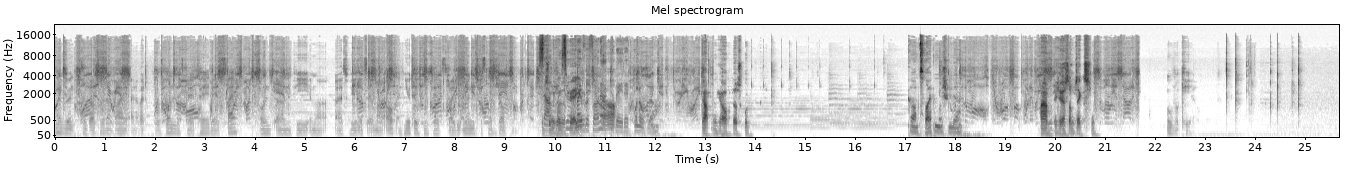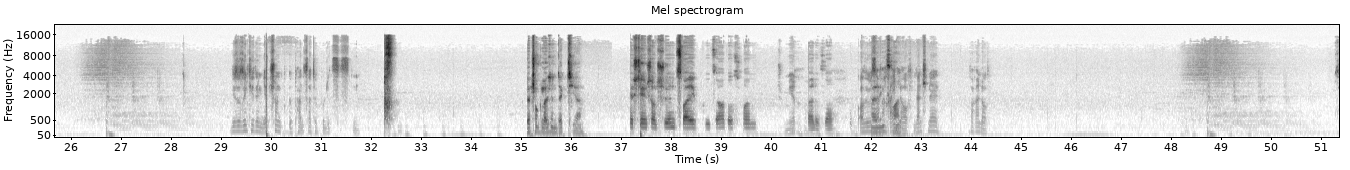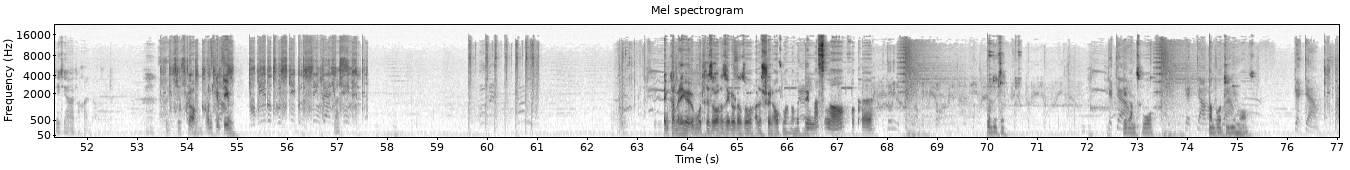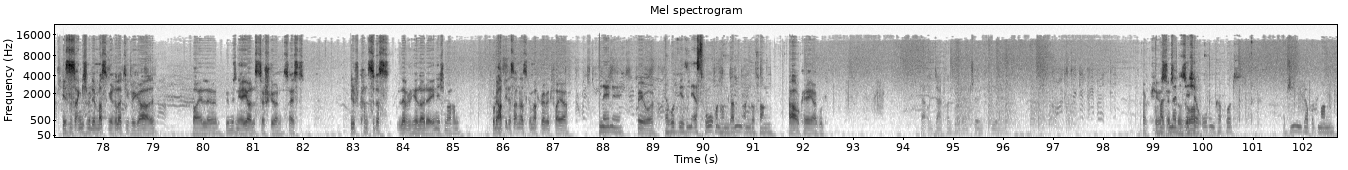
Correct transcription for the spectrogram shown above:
wir sind auch schon wieder dabei, eine weitere Folge von Let's Play Payday 2 und ähm, wie immer, also wie letztes Mal auch, entmute ich mich jetzt, weil die anderen nicht wissen, was ich aufnehme. Beziehungsweise Ferien? microphone Ja. ja. Ja, ich auch, das ist gut. Ja, am zweiten muss ich wieder. Ah, ich erst am 6. Overkill. Wieso sind hier denn jetzt schon gepanzerte Polizisten? Wird schon gleich entdeckt hier. Hier stehen schon schön zwei Polizeiautos von Schon mehrere. beide Seiten. Oh, wir müssen links einfach rein. reinlaufen, ganz schnell. Einfach reinlaufen. Seht ihr, einfach reinlaufen. Polizisten. Ja, und gibt ihm. Was? Denkt dran, wenn ihr hier irgendwo Tresore seht oder so, alles schön aufmachen und Die mitnehmen. Masken auch, okay. Wo die Hier ganz hoch. Lamborghini-Haus. Hier ist es eigentlich mit den Masken relativ egal, weil äh, wir müssen ja eh alles zerstören. Das heißt, Hilf kannst du das Level hier leider eh nicht machen. Oder habt ihr das anders gemacht, Rabbit Fire? Nee, nee. Ja gut, wir sind erst hoch und haben dann angefangen. Ah, okay, ja gut. Da und da konnten wir dann schön viel. Okay, halt immer die Tresor. Dächer oben kaputt. Genie kaputt machen.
